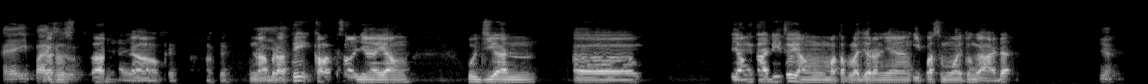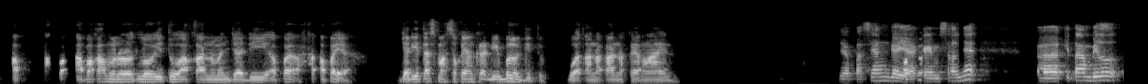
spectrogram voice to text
kayak IPA gitu. susah. Iya, iya. Ya, oke. Oke. Nah, Iya. berarti kalau misalnya yang ujian eh, yang tadi itu yang mata pelajarannya yang IPA semua itu nggak ada. Iya. ap- apa- apakah menurut lo itu akan menjadi apa apa ya? Jadi tes masuk yang kredibel gitu buat anak-anak yang lain. Ya pasti enggak ya. Kayak misalnya eh, kita ambil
